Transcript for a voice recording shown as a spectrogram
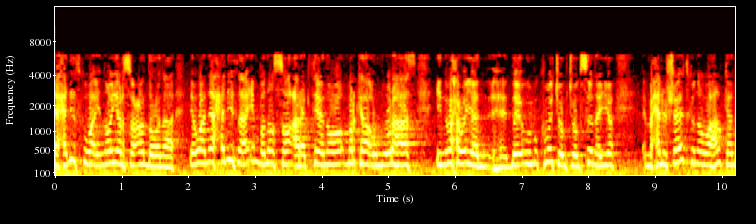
ee xadiidku waa inoo yar socon doonaa dee waana xadiid ah in badan soo aragteen oo markaa umuurahaas in waxa weeyaan dee kuma joogjoogsanayo maxalu shaahidkuna waa halkan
